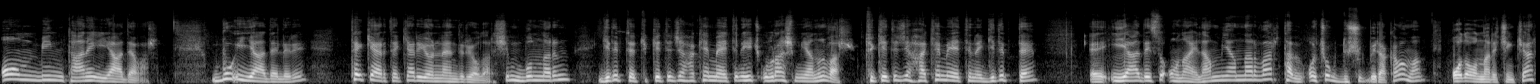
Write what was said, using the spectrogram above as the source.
10 bin tane iade var. Bu iadeleri teker teker yönlendiriyorlar. Şimdi bunların gidip de tüketici hakem heyetine hiç uğraşmayanı var. Tüketici hakem heyetine gidip de e, iadesi onaylanmayanlar var. Tabii o çok düşük bir rakam ama o da onlar için kar.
